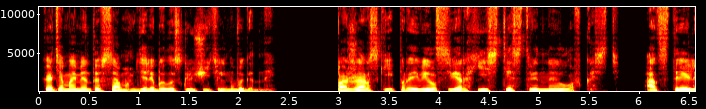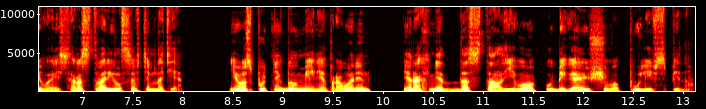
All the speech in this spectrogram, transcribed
Хотя момент и в самом деле был исключительно выгодный. Пожарский проявил сверхъестественную ловкость. Отстреливаясь, растворился в темноте. Его спутник был менее проворен, и Рахмет достал его, убегающего пулей в спину.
